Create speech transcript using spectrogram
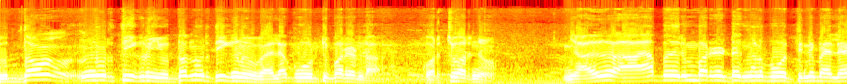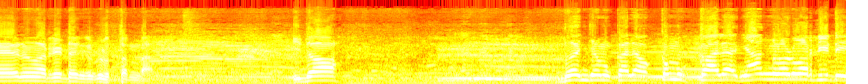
യുദ്ധം നിർത്തിക്കണു യുദ്ധം നിർത്തിക്കണു വില കൂട്ടി പറയണ്ട. കുറച്ച് പറഞ്ഞോ? ഞാൻ ആ പേരും പറഞ്ഞിട്ട് നിങ്ങൾ പോത്തിന് ബലേന്ന് പറഞ്ഞിട്ട് നിർത്തണ്ട ഇതോ? ഇത് അഞ്ചേ മുക്കാല ഒക്കെ മുക്കാല. ഞാൻ നിങ്ങളോട് പറഞ്ഞിട്ട്.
